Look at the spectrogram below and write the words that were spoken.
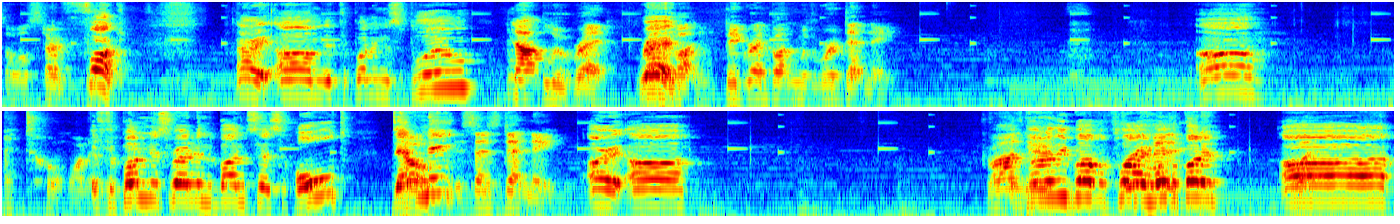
So we'll start. Fuck. All right. Um, if the button is blue, Not blue. Red. Red. button. Big red button with the word detonate. uh, I don't want to. if the button is red and the button says hold, No, detonate. it says detonate. All right. Uh, Come on, if none of the above apply, hold the button. Uh,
